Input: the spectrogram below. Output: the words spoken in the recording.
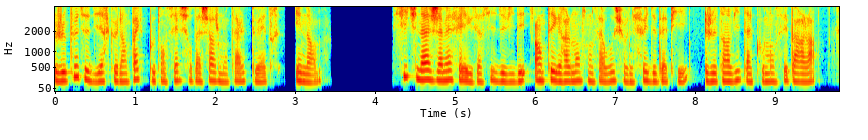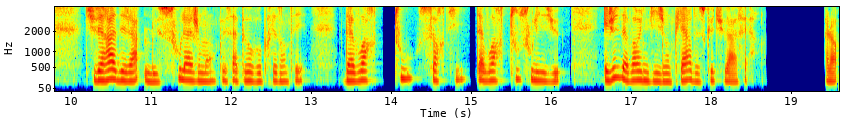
je peux te dire que l'impact potentiel sur ta charge mentale peut être énorme. Si tu n'as jamais fait l'exercice de vider intégralement ton cerveau sur une feuille de papier, je t'invite à commencer par là. Tu verras déjà le soulagement que ça peut représenter d'avoir tout sorti, d'avoir tout sous les yeux et juste d'avoir une vision claire de ce que tu as à faire. Alors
